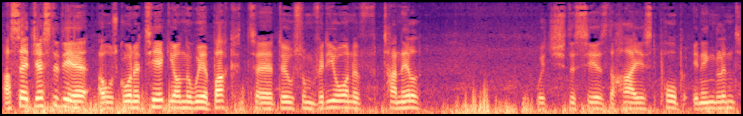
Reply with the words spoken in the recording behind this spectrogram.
I said yesterday I was going to take you on the way back to do some video on of Tan Hill which this say is the highest pub in England.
